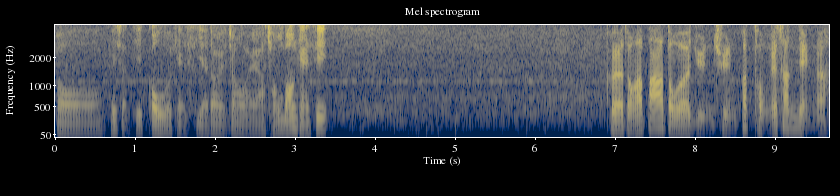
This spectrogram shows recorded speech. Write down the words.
個非常之高嘅騎師啊，都係莊偉啊，重磅騎師。佢係同阿巴道啊完全不同嘅身形啊，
